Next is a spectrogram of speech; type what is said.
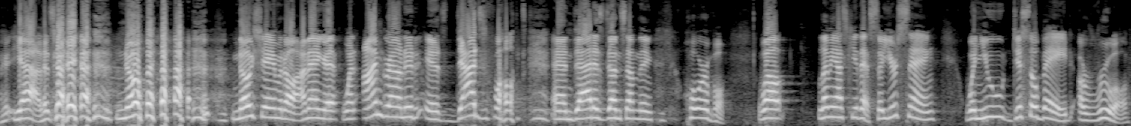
Yeah, that's right. no, no shame at all. I'm angry. When I'm grounded, it's dad's fault, and dad has done something horrible. Well, let me ask you this. So you're saying when you disobeyed a rule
